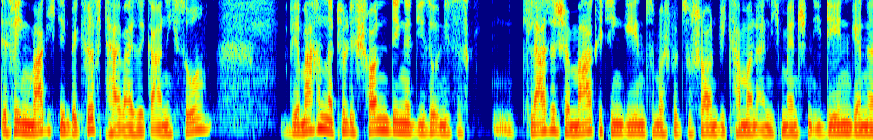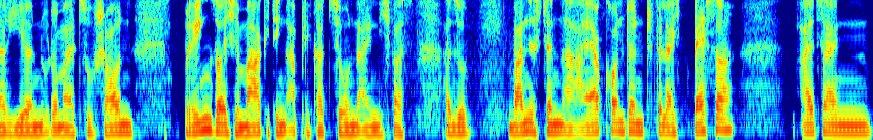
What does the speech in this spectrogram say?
deswegen mag ich den Begriff teilweise gar nicht so. Wir machen natürlich schon Dinge, die so in dieses klassische Marketing gehen, zum Beispiel zu schauen, wie kann man eigentlich Menschen Ideen generieren oder mal zu schauen, bringen solche Marketing-Applikationen eigentlich was? Also wann ist denn AR-Content vielleicht besser? Als ein,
